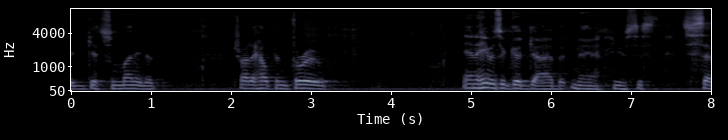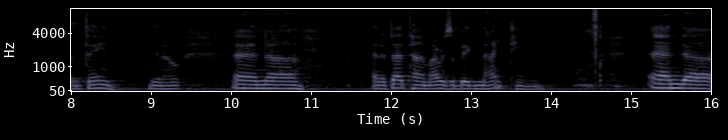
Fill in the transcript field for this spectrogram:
to get some money to try to help him through. And he was a good guy, but man, he was just 17, you know. And, uh, and at that time, I was a big 19. And uh,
